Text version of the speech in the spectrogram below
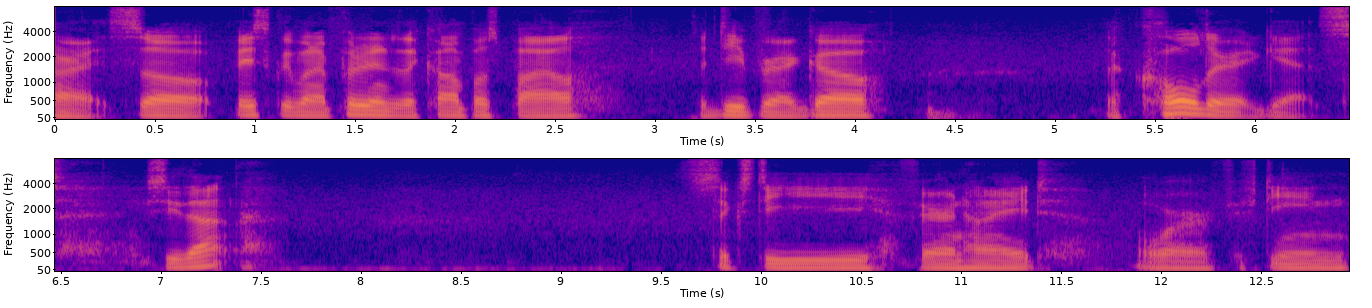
All right, so basically when I put it into the compost pile, the deeper I go, the colder it gets. You see that? 60 Fahrenheit or 15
